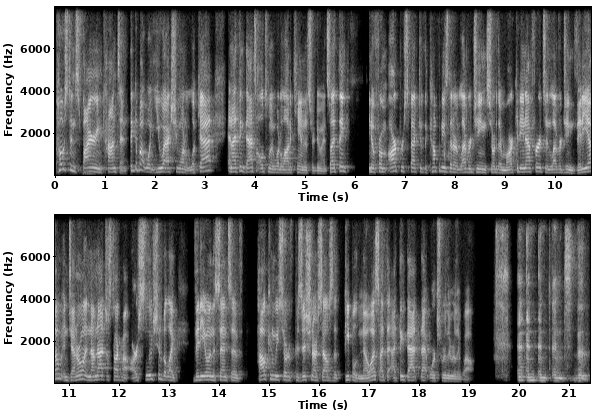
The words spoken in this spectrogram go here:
post inspiring content think about what you actually want to look at and i think that's ultimately what a lot of candidates are doing so i think you know from our perspective the companies that are leveraging sort of their marketing efforts and leveraging video in general and i'm not just talking about our solution but like video in the sense of how can we sort of position ourselves that people know us i, th- I think that that works really really well and and and, and the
